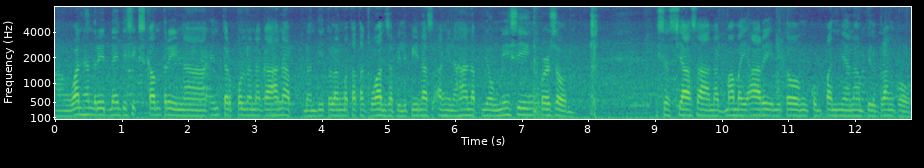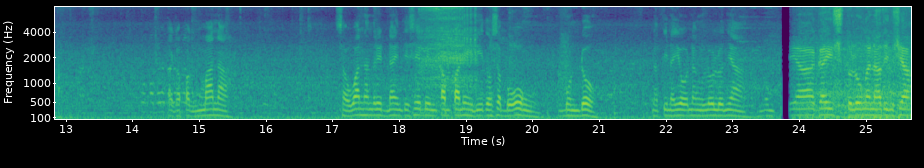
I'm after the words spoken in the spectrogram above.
Ang 196 country na Interpol na naghahanap, nandito lang matatagpuan sa Pilipinas ang hinahanap nyong missing person. Isa siya sa nagmamayari nitong kumpanya ng Piltranco. Tagapagmana sa 197 company dito sa buong mundo na tinayo ng lolo niya. Kaya guys, tulungan natin siya.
